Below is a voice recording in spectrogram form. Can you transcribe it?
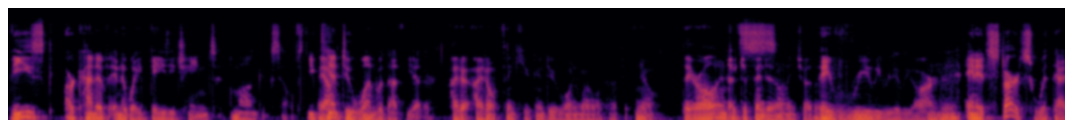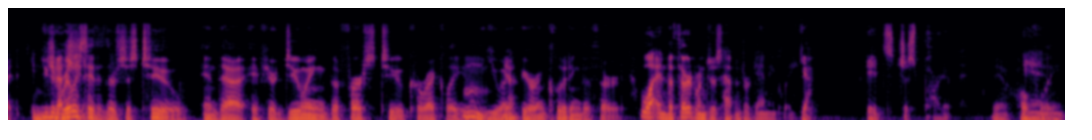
these are kind of in a way daisy chains among themselves. You Yeah. can't do one without the other. I don't, think you can do one well without the no. They are all interdependent That's- on each other. They really, really are. Mhm. And it starts with that You can really say that there's just two, and that if you're doing the first two correctly, Mm, you yeah. you're including the third. Well, and the third one just happens organically. Yeah. It's just part of it. Yeah, hopefully. And-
